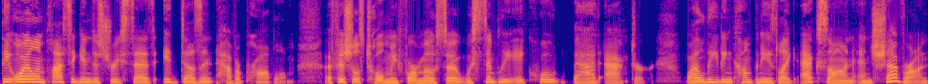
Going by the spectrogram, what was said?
The oil and plastic industry says it doesn't have a problem. Officials told me Formosa was simply a quote bad actor, while leading companies like Exxon and Chevron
